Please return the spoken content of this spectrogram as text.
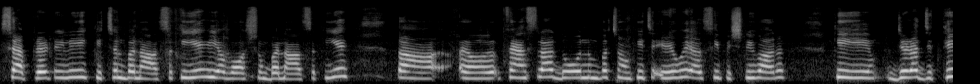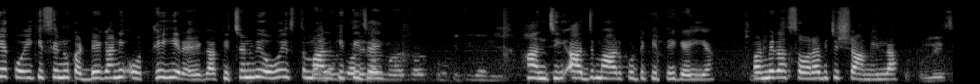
ਸੈਪਰੇਟਲੀ ਕਿਚਨ ਬਣਾ ਸਕੀਏ ਜਾਂ ਵਾਸ਼ਰੂਮ ਬਣਾ ਸਕੀਏ। ਤਾਂ ਫੈਸਲਾ 2 ਨੰਬਰ ਚੌਂਕੀ 'ਚ ਇਹ ਹੋਇਆ ਸੀ ਪਿਛਲੀ ਵਾਰ ਕਿ ਜਿਹੜਾ ਜਿੱਥੇ ਕੋਈ ਕਿਸੇ ਨੂੰ ਕੱਢੇਗਾ ਨਹੀਂ ਉੱਥੇ ਹੀ ਰਹੇਗਾ। ਕਿਚਨ ਵੀ ਉਹ ਇਸਤੇਮਾਲ ਕੀਤੀ ਜਾਏ ਮਾਰਕੁੱਟ ਕੀਤੀ ਜਾ ਰਹੀ ਹੈ? ਹਾਂਜੀ ਅੱਜ ਮਾਰਕੁੱਟ ਕੀਤੀ ਗਈ ਆ। ਔਰ ਮੇਰਾ ਸਹੁਰਾ ਵਿੱਚ ਸ਼ਾਮਿਲ ਆ। ਪੁਲਿਸ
